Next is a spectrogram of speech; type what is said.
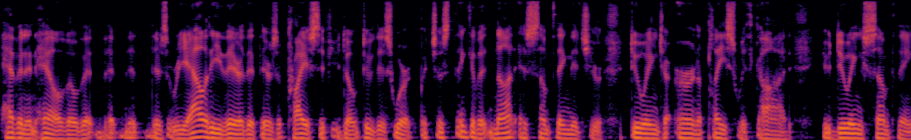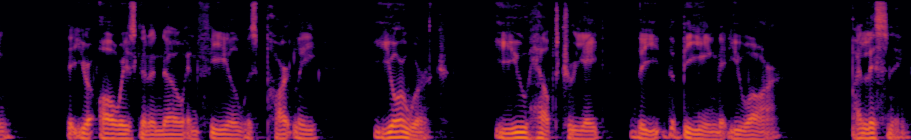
heaven and hell, though that, that, that there's a reality there that there's a price if you don't do this work. But just think of it not as something that you're doing to earn a place with God. You're doing something that you're always going to know and feel was partly your work. You helped create the, the being that you are by listening,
